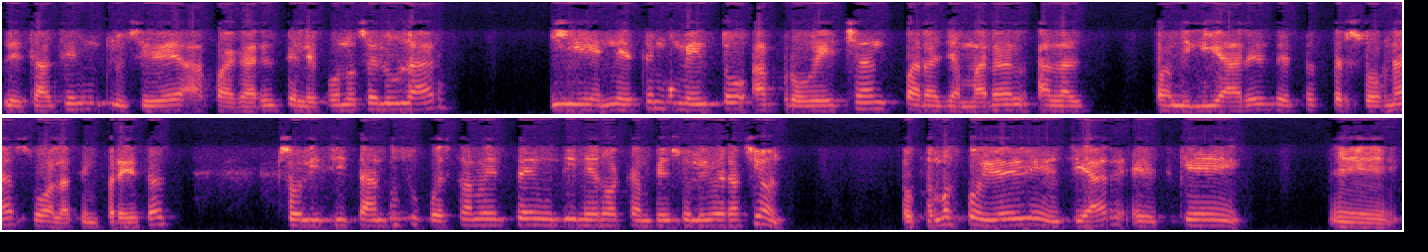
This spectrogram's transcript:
les hacen inclusive apagar el teléfono celular y en este momento aprovechan para llamar a, los familiares de estas personas o a las empresas solicitando supuestamente un dinero a cambio de su liberación. Lo que hemos podido evidenciar es que eh,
